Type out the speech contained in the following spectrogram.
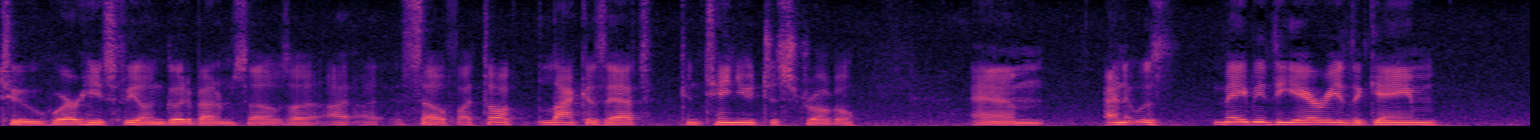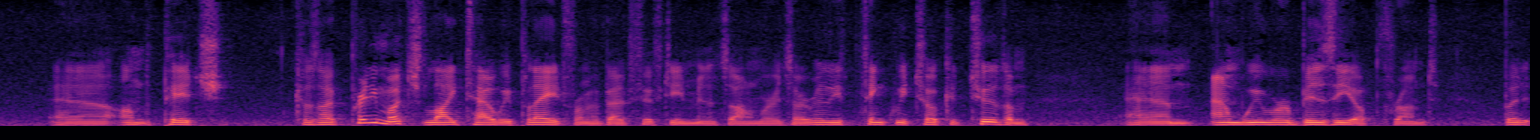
to where he's feeling good about himself. I, I, self. I thought Lacazette continued to struggle, um, and it was maybe the area of the game uh, on the pitch because I pretty much liked how we played from about 15 minutes onwards. I really think we took it to them, um, and we were busy up front, but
